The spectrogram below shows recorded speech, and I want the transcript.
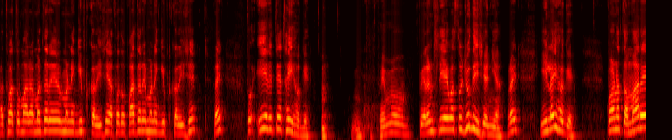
અથવા તો મારા મધરે મને ગિફ્ટ કરી છે, અથવા તો ફાધરે મને ગિફ્ટ કરી છે રાઈટ તો એ રીતે થઈ શકે. ફેમ પેરેન્ટ્સલી એ વસ્તુ જુદી છે ત્યાં રાઈટ એ લઈ શકે. પણ તમારે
